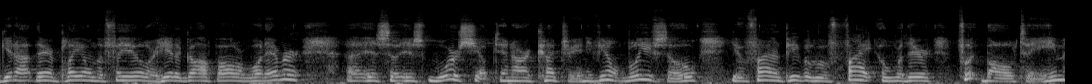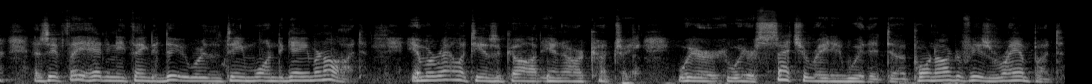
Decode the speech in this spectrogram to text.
get out there and play on the field or hit a golf ball or whatever uh, is, is worshipped in our country. And if you don't believe so, you'll find people who fight over their football team as if they had anything to do whether the team won the game or not. Immorality is a god in our country. We're we're saturated with it. Uh, pornography is rampant.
